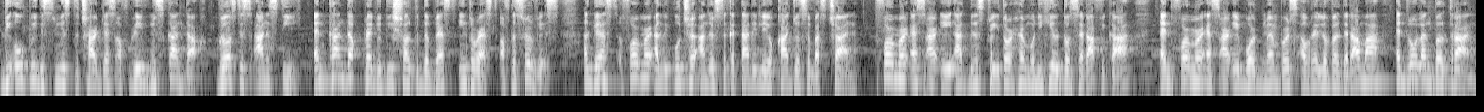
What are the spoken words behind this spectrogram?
the OP dismissed the charges of grave misconduct, gross dishonesty, and conduct prejudicial to the best interest of the service against former Agriculture Undersecretary Leocadio Sebastian, former SRA Administrator Hermenegildo Serafica, and former SRA board members Aurelio Valderrama and Roland Beltran.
